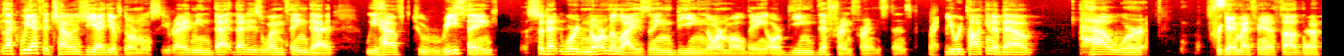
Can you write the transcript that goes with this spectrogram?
like we have to challenge the idea of normalcy, right? I mean that that is one thing that we have to rethink so that we're normalizing being normal, being or being different. For instance, right? You were talking about how we're forgetting my train of thought there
